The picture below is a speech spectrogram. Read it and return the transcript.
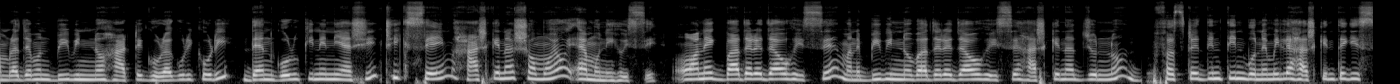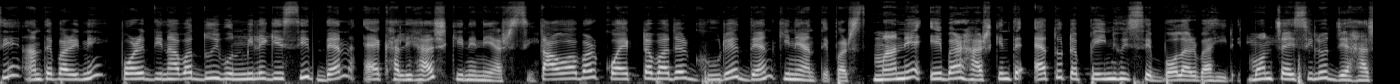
আমরা যেমন বিভিন্ন হাটে ঘোরাঘুরি করি, দেন গরু কিনে নিয়ে আসি, ঠিক সেম হাঁস কেনার সময়ও এমনই হয়েছে অনেক বাজারে যাওয়া হয়েছে মানে বিভিন্ন বাজারে যাওয়া হয়েছে হাঁস কেনার জন্য। ফার্স্টের দিন তিন বোনে মিলে হাঁস কিনতে গেছি, আনতে পারিনি। পরের দিন আবার দুই বোন মিলে গেছি, দেন এক হালি হাঁস কিনে নিয়ে আসছি। তাও আবার কয়েকটা বাজার ঘুরে দেন কিনে আনতে পারছি। মানে এবার হাঁস কিনতে এতটা পেইন হয়েছে বলার বাহিরে। মন চাইছিল যে হাঁস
